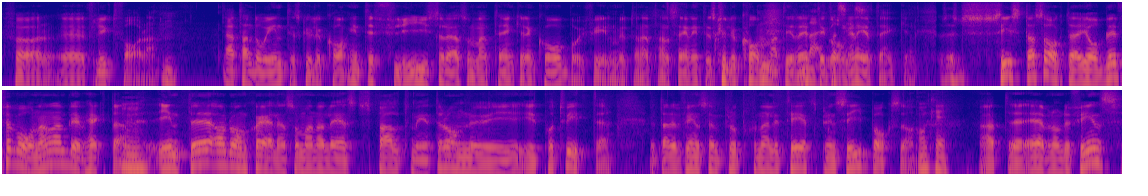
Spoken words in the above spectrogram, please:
för eh, flyktfara. Mm. Att han då inte skulle inte fly sådär som man tänker en cowboyfilm. Utan att han sen inte skulle komma till Nej, rättegången precis. helt enkelt. Sista sak där, jag blev förvånad när han blev häktad. Mm. Inte av de skälen som man har läst spaltmeter om nu i, i, på Twitter. Utan det finns en proportionalitetsprincip också. Okej. Att eh, även om det finns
